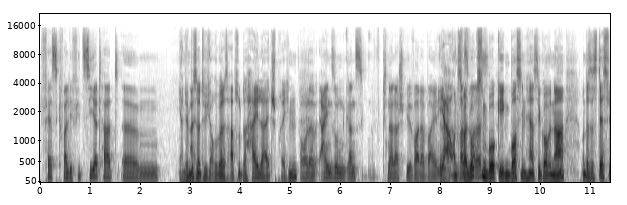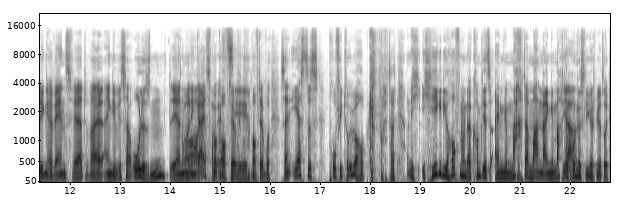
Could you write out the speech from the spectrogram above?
fest qualifiziert hat. Ähm, ja, und wir müssen natürlich auch über das absolute Highlight sprechen. Oh, da ein so ein ganz Knallerspiel war dabei. Ne? Ja, und Was zwar Luxemburg das? gegen Bosnien-Herzegowina. Und das ist deswegen erwähnenswert, weil ein gewisser Olesen, der ja nun oh, mal den Geistbock auf der, auf der Brust, sein erstes Profitor überhaupt gemacht hat. Und ich, ich hege die Hoffnung, da kommt jetzt ein gemachter Mann, ein gemachter ja. Bundesligaspieler zurück.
